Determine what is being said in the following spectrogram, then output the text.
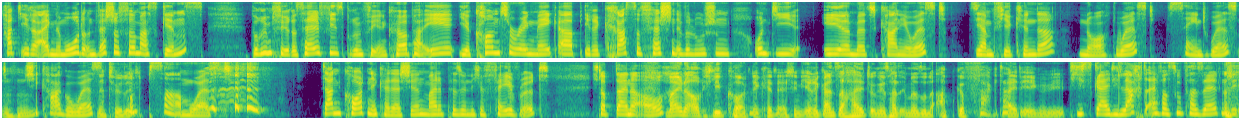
hat ihre eigene Mode- und Wäschefirma Skims, berühmt für ihre Selfies, berühmt für ihren Körper eh, ihr Contouring, Make-up, ihre krasse Fashion Evolution und die Ehe mit Kanye West. Sie haben vier Kinder, Northwest, Saint West, Chicago West Natürlich. und Psalm West. Dann Kourtney Kardashian, meine persönliche Favorite. Ich glaube, deine auch. Meine auch, ich liebe Kourtney Kardashian. Ihre ganze Haltung ist hat immer so eine Abgefucktheit irgendwie. Die ist geil, die lacht einfach super selten. Sie,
